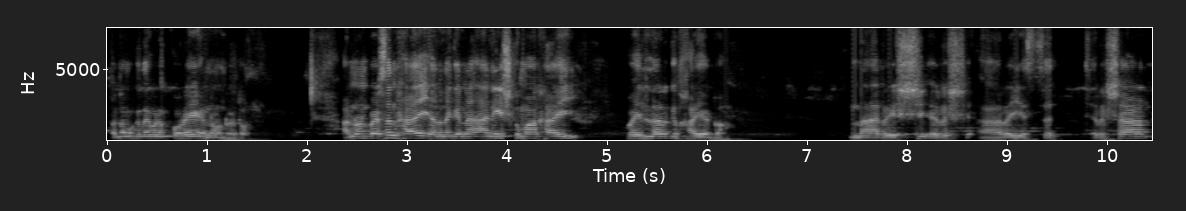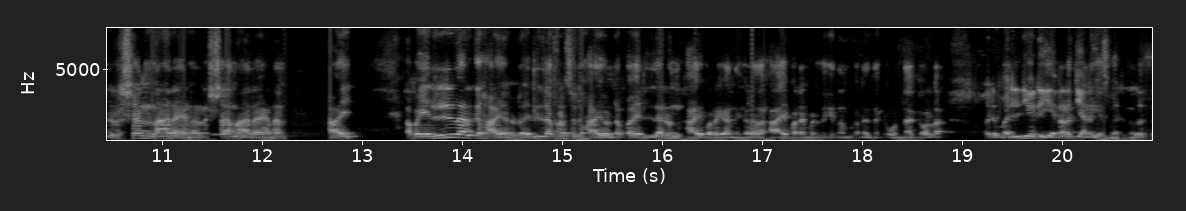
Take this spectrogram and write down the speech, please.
അപ്പം നമുക്കത് ഇവിടെ കുറേ എണ്ണം ഉണ്ട് കേട്ടോ. അൺവൺ പേഴ്സൺ ഹായ് അതിനൊക്കെ തന്നെ അനീഷ് കുമാർ ഹായ് അപ്പോൾ എല്ലാവർക്കും ഹായ് കേട്ടോ. ഋഷി ഋഷ ഋഷൻ നാരായണൻ ഋഷ നാരായണൻ ഹായ് അപ്പൊ എല്ലാവർക്കും ഹായ് ഉണ്ട് എല്ലാ ഫ്രണ്ട്സിനും ഹായ് ഉണ്ട്. അപ്പൊ എല്ലാവരും ഒന്ന് ഹായ് പറയാം നിങ്ങൾ ഹായ് പറയുമ്പോഴത്തേക്ക് നമുക്ക് ഇതൊക്കെ ഉണ്ടാക്കാനുള്ള ഒരു വലിയൊരു എനർജിയാണ് കേസ് വരുന്നത്.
